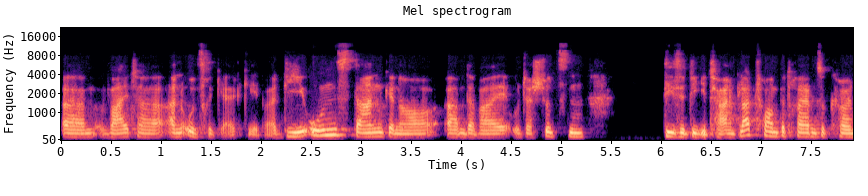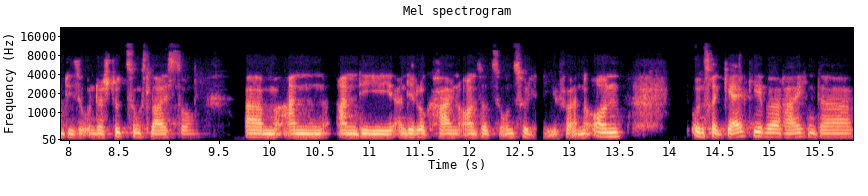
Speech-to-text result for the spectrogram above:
ähm, weiter an unsere Geldgeber, die uns dann genau ähm, dabei unterstützen, diese digitalen Plattformen betreiben zu können, diese Unterstützungsleistung ähm, an, an, die, an die lokalen Organisationen zu liefern. Und unsere Geldgeber reichen da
